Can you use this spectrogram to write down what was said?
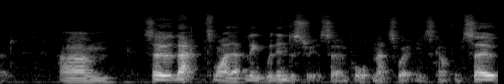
out. Um, so that's why that link with industry is so important. That's where it needs to come from. So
